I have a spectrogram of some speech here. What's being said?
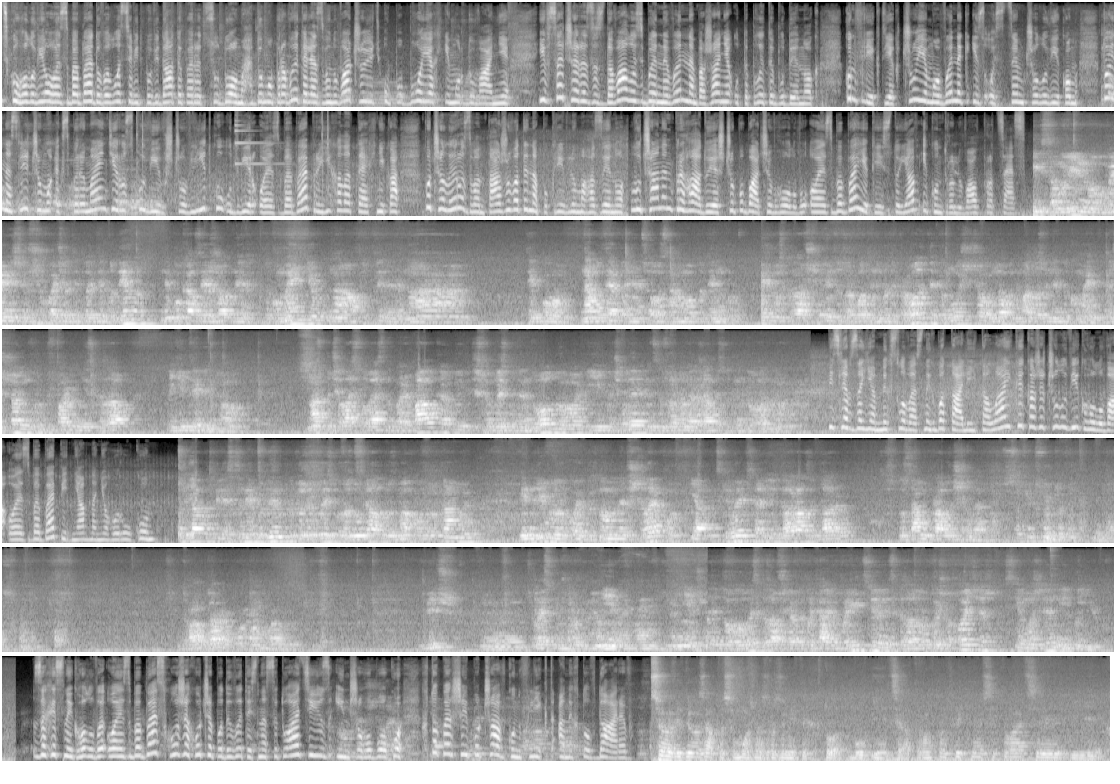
Луцьку голові ОСББ довелося відповідати перед судом. Домоправителя звинувачують у побоях і мордуванні. І все через, здавалось би, невинне бажання утеплити будинок. Конфлікт, як чуємо, виник із ось цим чоловіком. Той на слідчому експерименті розповів, що влітку у двір ОСББ приїхала техніка. Почали розвантажувати на покрівлю магазину. Лучанин пригадує, що побачив голову ОСББ, який стояв і контролював процес. І самовільно вирішив, що хоче отеплити будинок, не показує жодних документів на, е, на, типу, на утеплення цього самого будинку. Я йому сказав, що він тут роботи не буде проводити, тому що у нього немає дозвільних документів. На що він в фармі мені сказав відійти від нього. У нас почалась словесна перепалка, ми підійшли близько один до одного і почали нецензурно виражатися один до одного. Після взаємних словесних баталій та лайки, каже чоловік, голова ОСББ підняв на нього руку. Стояв біля стіни будинку, дуже близько розмовляв, розмахував руками. Він лівою рукою пихнув мене в щелепу, я відсхилився і два рази вдарив ту саму праву щелепу. Зафіксуйте будь ласка. Два удари по правду. Більш е, тілесним Ні. Викликаю поліцію, він сказав, роби, що хочеш, сів в машину і поїхав. Захисник голови ОСББ, схоже, хоче подивитись на ситуацію з іншого боку. Хто перший почав конфлікт, а не хто вдарив. З цього відеозапису можна зрозуміти, хто був ініціатором конфліктної ситуації і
